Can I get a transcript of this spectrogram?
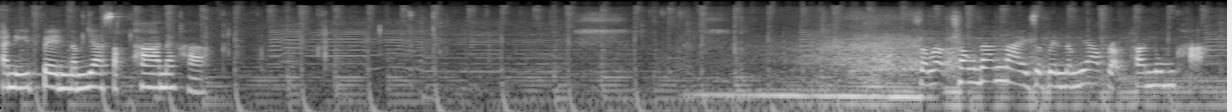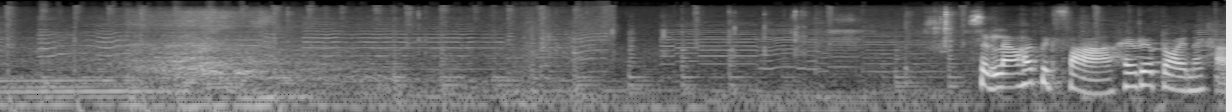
อันนี้เป็นน้ำยาซักผ้านะคะ สำหรับช่องด้านในจะเป็นน้ำยาปรับผ้านุ่มค่ะ เสร็จแล้วให้ปิดฝาให้เรียบร้อยนะคะ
